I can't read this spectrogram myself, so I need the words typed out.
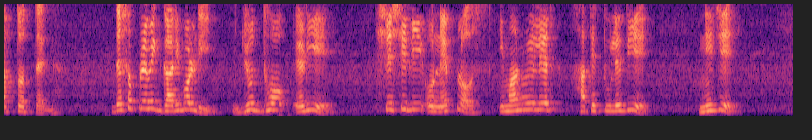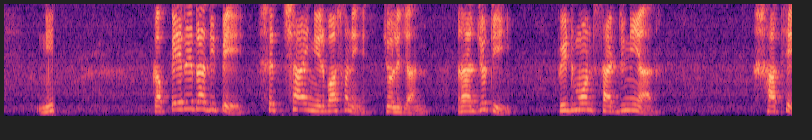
আত্মত্যাগ। দেশপ্রেমিক গারিবল্ডি যুদ্ধ এড়িয়ে সিসিলি ও নেপলস ইমানুয়েলের হাতে তুলে দিয়ে নিজে কাপেরেরা দ্বীপে স্বেচ্ছায় নির্বাসনে চলে যান। রাজ্যটি পিডমন্ট সার্ডিনিয়ার সাথে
